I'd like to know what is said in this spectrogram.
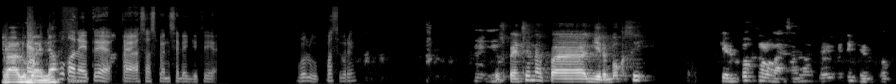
terlalu banyak. bukan itu ya kayak suspensionnya gitu ya gue lupa sebenarnya Mm-mm. Suspension apa gearbox sih? Gearbox kalau nggak salah, gue ini gearbox.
